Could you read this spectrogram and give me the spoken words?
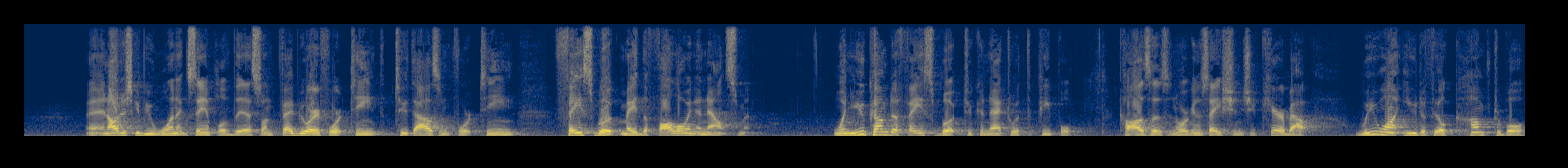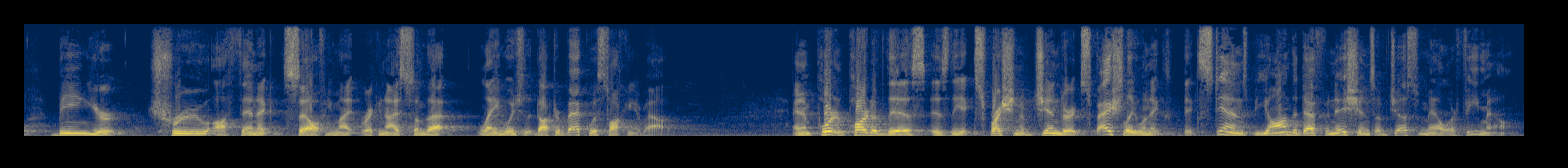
And I'll just give you one example of this. On February 14th, 2014, Facebook made the following announcement. When you come to Facebook to connect with the people, causes, and organizations you care about, we want you to feel comfortable being your true, authentic self. You might recognize some of that language that Dr. Beck was talking about. An important part of this is the expression of gender, especially when it extends beyond the definitions of just male or female.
